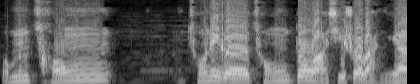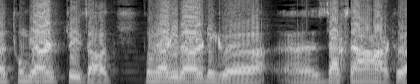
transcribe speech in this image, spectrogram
我们从从那个从东往西说吧，你像东边最早东边这边那个呃萨克森安哈尔特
